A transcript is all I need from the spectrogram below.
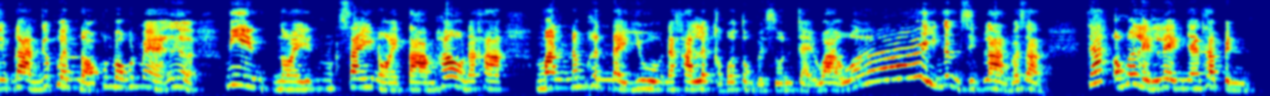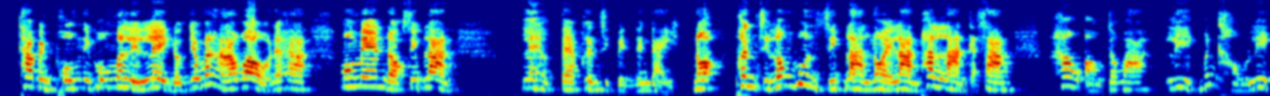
10ล้านก็เพิ่นดอกคุณพ่อคุณแม่เออมีหน่อยใส่หน่อยตามเฮานะคะ มันน้ำเพิ่นได้อยู่นะคะ แล้วก็บ่ต้องไปสนใจว่าว้า เงินสิบล้านว่าสั่นจักเอามาเล่นเลขยังถ้าเป็นถ้าเป็นผมนี่ผมมาเล่นเลขดอกยังมาหาเว้านะคะโมเมนต์ดอกสิบล้านแล้วแต่เพิ่นสิเป็นยังไงเนาะเพิ่นสิลงทุนสิบล้านร้อยล้านพันล้านกระซังเฮาเอาแต่ว่าเลขมันเขาเลข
